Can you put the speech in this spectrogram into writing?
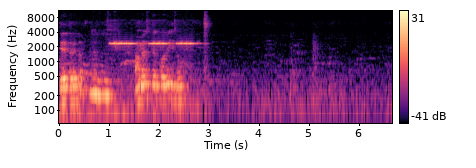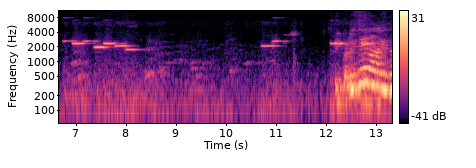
ತಿಳಿತ್ರಿ ಇದು? ಹ್ಮ್ ಹ್ಮ್. ಆಮೇಲೆ ತಿಳ್ಕೊರಿ ಇದು. ಕಡೆ ಇದೇನು ಇದು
